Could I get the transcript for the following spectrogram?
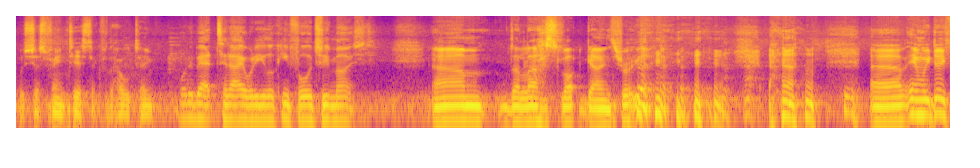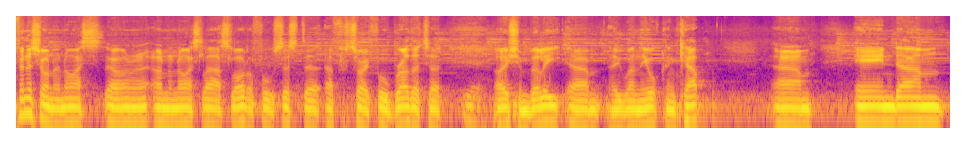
was just fantastic for the whole team. What about today? What are you looking forward to most? Um, the last lot going through, uh, and we do finish on a nice on a, on a, nice last lot. A full sister, uh, sorry, full brother to yeah. Ocean Billy, um, who won the Auckland Cup, um, and um,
